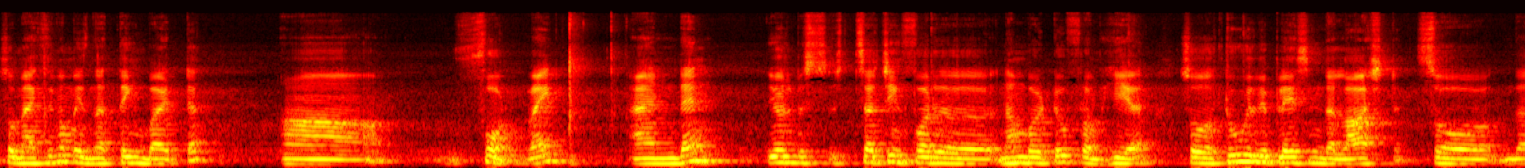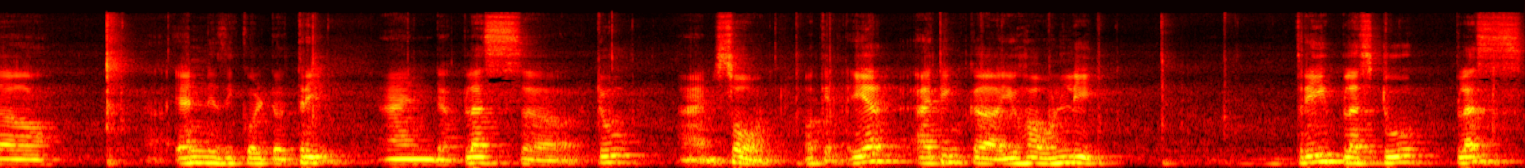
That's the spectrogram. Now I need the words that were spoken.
So maximum is nothing but uh, 4 right? And then you will be searching for uh, number 2 from here. So 2 will be placed in the last. So the n is equal to 3 and plus, uh, 2 and so on. Okay here I think uh, you have only 3 plus 2 plus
